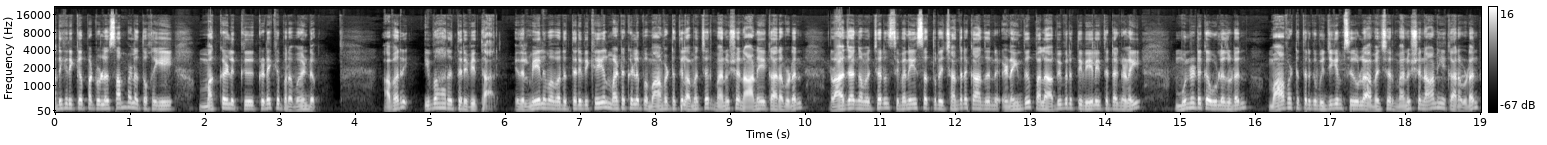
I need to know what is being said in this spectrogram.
அதிகரிக்கப்பட்டுள்ள சம்பள தொகையை மக்களுக்கு கிடைக்கப்பெற வேண்டும். அவர் இவ்வாறு தெரிவித்தார். இதில் மேலும் அவர் தெரிவிக்கையில் மட்டக்களப்பு மாவட்டத்தில் அமைச்சர் மனுஷ நாணயக்காரவுடன் ராஜாங்க அமைச்சர் சிவனேசத்துறை சந்திரகாந்தன் இணைந்து பல அபிவிருத்தி வேலை திட்டங்களை முன்னெடுக்க உள்ளதுடன் மாவட்டத்திற்கு விஜயம் செய்துள்ள அமைச்சர் மனுஷ நாணயக்காரவுடன்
